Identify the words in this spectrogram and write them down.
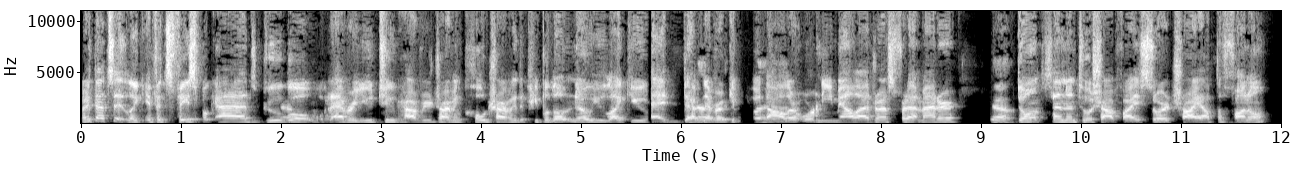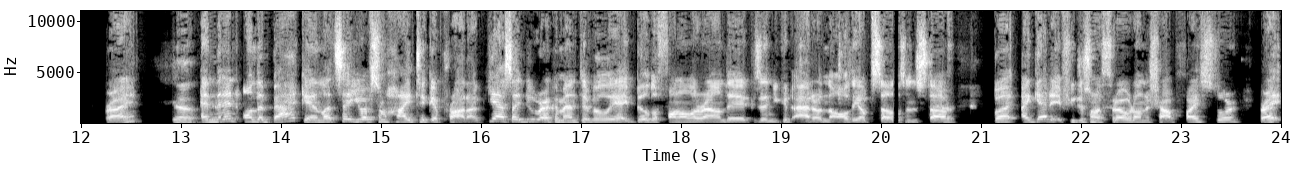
Right? That's it. Like if it's Facebook ads, Google, yeah. whatever, YouTube, however you're driving cold traffic that people don't know you, like you, and have yeah. never given you a dollar or an email address for that matter. Yeah. Don't send them to a Shopify store. Try out the funnel, right? Yeah. And then on the back end, let's say you have some high ticket product. Yes, I do recommend typically, hey, build a funnel around it because then you could add on all the upsells and stuff. But I get it. If you just want to throw it on the Shopify store, right?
